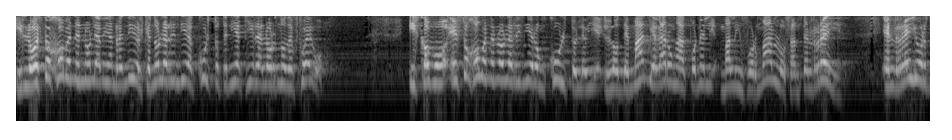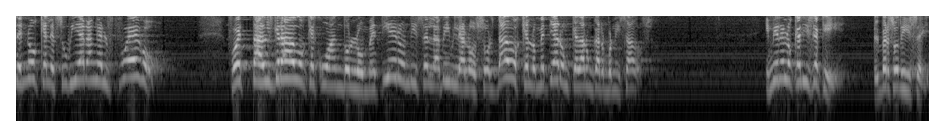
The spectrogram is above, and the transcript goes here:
Y estos jóvenes no le habían rendido. El que no le rendía culto tenía que ir al horno de fuego. Y como estos jóvenes no le rindieron culto, los demás llegaron a poner, mal informarlos ante el rey. El rey ordenó que le subieran el fuego. Fue tal grado que cuando lo metieron, dice la Biblia, los soldados que lo metieron quedaron carbonizados. Y miren lo que dice aquí, el verso 16.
